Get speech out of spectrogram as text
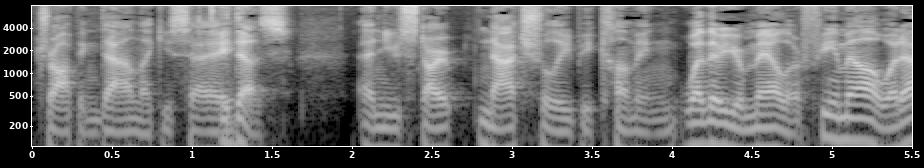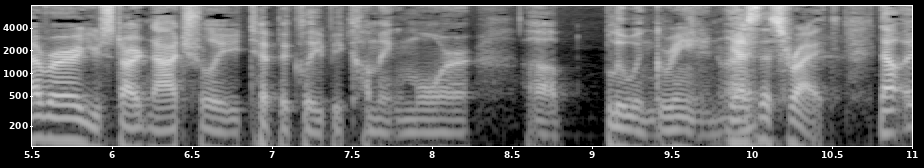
dropping down, like you say. It does. And you start naturally becoming, whether you're male or female, whatever, you start naturally, typically becoming more uh, blue and green, right? Yes, that's right. Now,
